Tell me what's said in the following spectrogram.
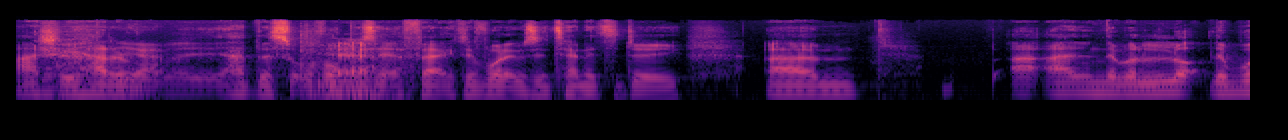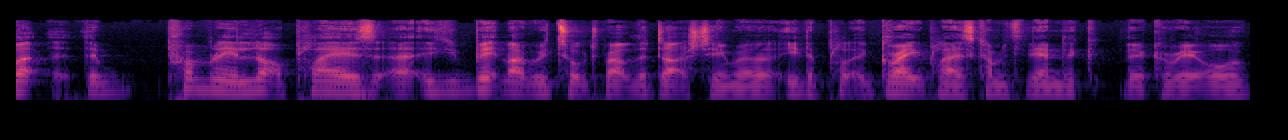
actually had a yeah. had the sort of opposite yeah. effect of what it was intended to do. Um, and there were a lot. There were there probably a lot of players, uh, a bit like we talked about with the Dutch team, where either great players coming to the end of their career or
